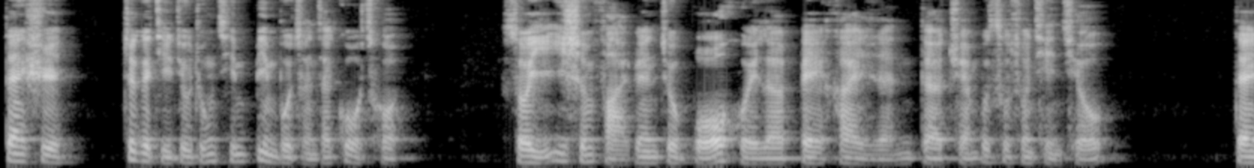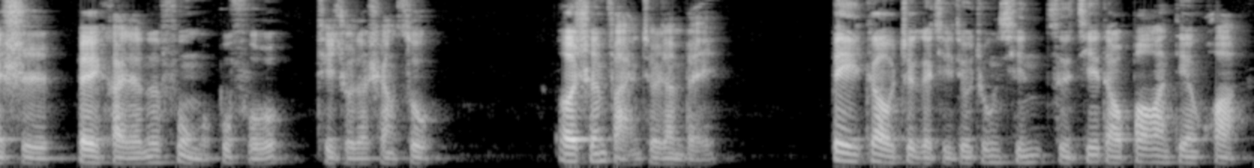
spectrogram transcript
但是这个急救中心并不存在过错，所以一审法院就驳回了被害人的全部诉讼请求。但是被害人的父母不服，提出了上诉，二审法院就认为。被告这个急救中心自接到报案电话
